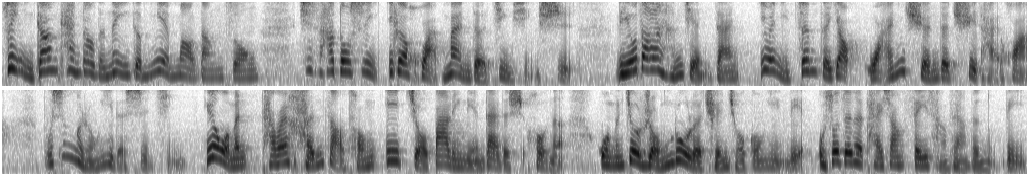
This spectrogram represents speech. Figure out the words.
所以你刚刚看到的那一个面貌当中，其实它都是一个缓慢的进行式。理由当然很简单，因为你真的要完全的去台化。不是那么容易的事情，因为我们台湾很早从一九八零年代的时候呢，我们就融入了全球供应链。我说真的，台商非常非常的努力，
